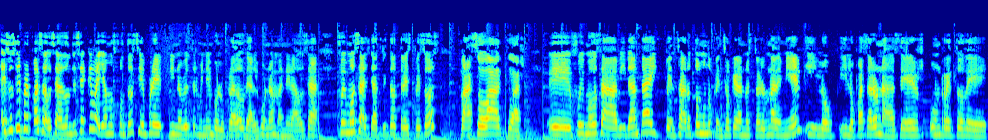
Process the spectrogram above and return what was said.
eso siempre pasa, o sea, donde sea que vayamos juntos, siempre mi novio termina involucrado de alguna manera. O sea, fuimos al teatrito tres pesos, pasó a actuar. Eh, fuimos a Vidanta y pensaron, todo el mundo pensó que era nuestra luna de miel y lo, y lo pasaron a hacer un reto de,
